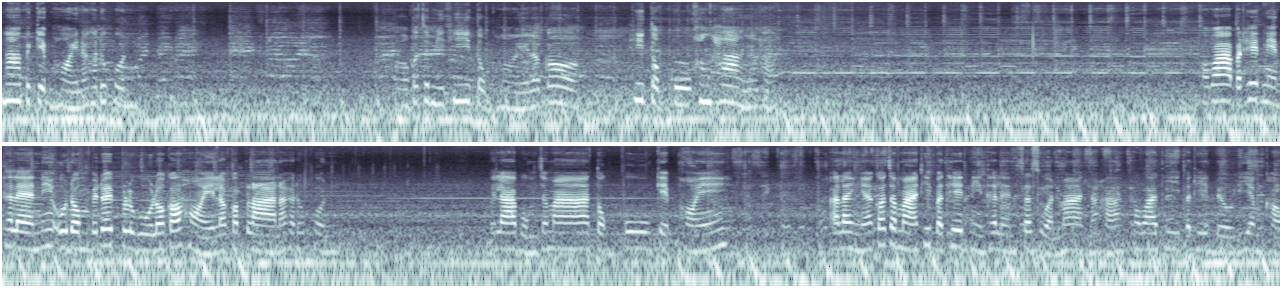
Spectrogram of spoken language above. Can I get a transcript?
หน้าไปเก็บหอยนะคะทุกคนเราก็จะมีที่ตกหอยแล้วก็ที่ตกปูข้างๆนะคะ เพราะว่าประเทศเนเธอร์แลนด์นี่อุดมไปด้วยปลูแล้วก็หอยแล้วก็ปลานะคะทุกคน เวลาผมจะมาตกปูเก็บหอย อะไรอย่างเงี้ยก็จะมาที่ประเทศเนเธอร์แลนด์ซะส่วนมากนะคะ เพราะว่าที่ประเทศเบลเยียมเขา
